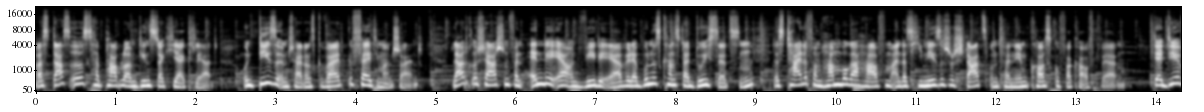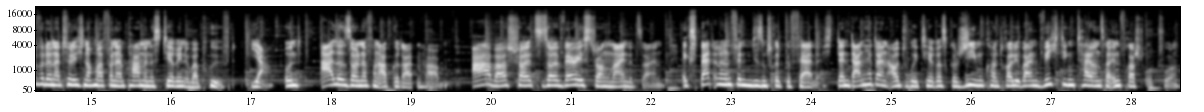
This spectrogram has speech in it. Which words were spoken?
Was das ist, hat Pablo am Dienstag hier erklärt. Und diese Entscheidungsgewalt gefällt ihm anscheinend. Laut Recherchen von NDR und WDR will der Bundeskanzler durchsetzen, dass Teile vom Hamburger Hafen an das chinesische Staatsunternehmen Costco verkauft werden. Der Deal wurde natürlich nochmal von ein paar Ministerien überprüft. Ja, und alle sollen davon abgeraten haben. Aber Scholz soll very strong-minded sein. ExpertInnen finden diesen Schritt gefährlich, denn dann hätte ein autoritäres Regime Kontrolle über einen wichtigen Teil unserer Infrastruktur.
